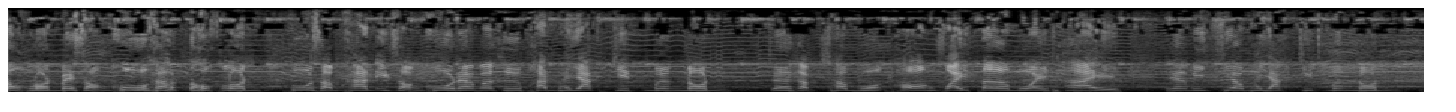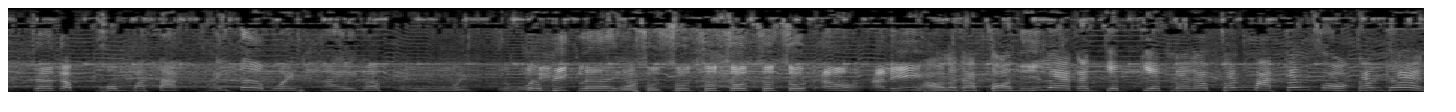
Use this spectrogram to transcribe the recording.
ตกหล่นไป 2 คู่ครับ ตกหล่นคู่สำคัญอีก 2 คู่นะครับก็คือพันพยักจิตเมืองนนท์เจอกับฉมวกทองไฟเตอร์มวยไทย ยังมีเขี้ยวพยักจิตเมืองนนท์ เจอกับคมปะตักไฟเตอร์มวยไทยครับโอ้ย super big เลยคโอ้รับสุดสุดสุดสุดสุดสุดเอ้าอันนี้เอาละครับ ตอนนี้แลกกันเจ็บๆแล้วครับ ทั้งหมัดทั้งศอกทั้งแข้ง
